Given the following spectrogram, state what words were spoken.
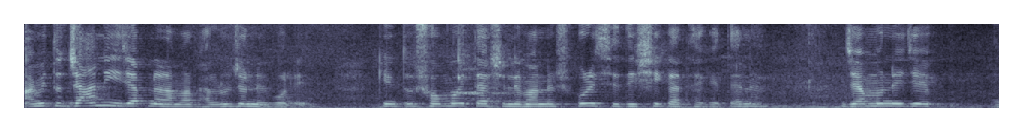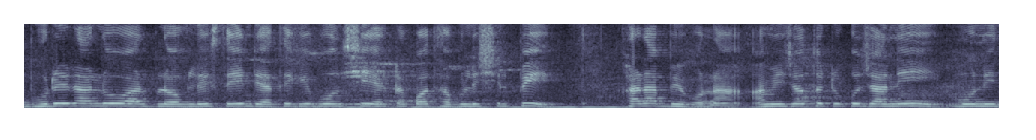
আমি তো জানি যে আপনারা আমার ভালোর জন্য বলেন। কিন্তু সময়তে আসলে মানুষ পরিস্থিতি শিখা থাকে, তাই না? যেমন এই যে ভোরের আলো আর ব্লগ লেখছে ইন্ডিয়া থেকে বলছি, একটা কথা বলি, শিল্পী, খারাপ ভেবো না। আমি যতটুকু জানি, মনি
